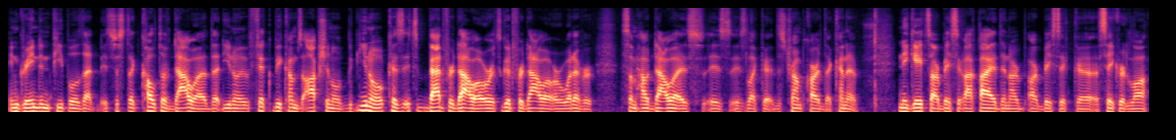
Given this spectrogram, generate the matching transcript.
ingrained in people that it's just a cult of dawah that you know fiqh becomes optional you know because it's bad for dawah or it's good for dawah or whatever. Somehow dawah is is is like a, this trump card that kind of negates our basic aqaid and our, our basic uh, sacred law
